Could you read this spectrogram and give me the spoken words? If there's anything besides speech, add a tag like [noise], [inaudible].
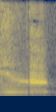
you.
